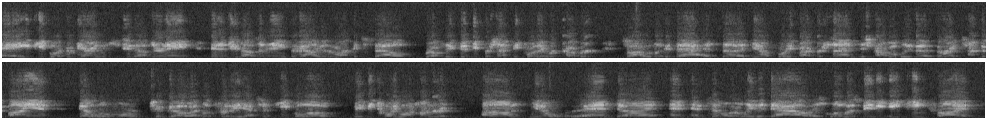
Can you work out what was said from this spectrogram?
a people are comparing this to 2008, and in 2008 the value of the markets fell roughly 50% before they recovered. So I would look at that as the you know 45% is probably the, the right time to buy in. Got a little more to go. I'd look for the S&P below maybe 2100. Um, you know, and, uh, and and similarly the Dow as low as maybe 18.5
